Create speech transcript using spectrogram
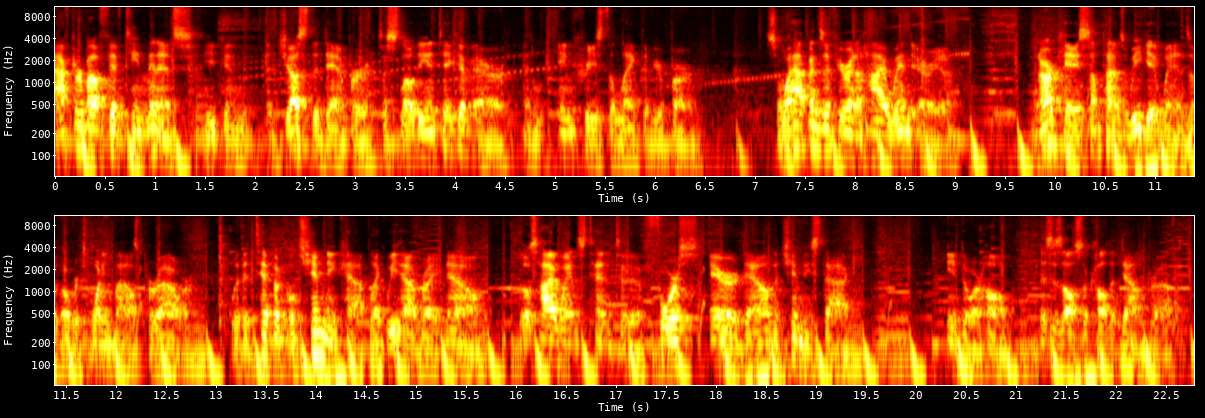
After about 15 minutes, you can adjust the damper to slow the intake of air and increase the length of your burn. So what happens if you're in a high wind area? In our case, sometimes we get winds of over 20 miles per hour. With a typical chimney cap like we have right now, those high winds tend to force air down the chimney stack into our home. This is also called a downdraft.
